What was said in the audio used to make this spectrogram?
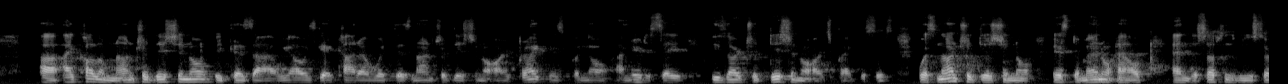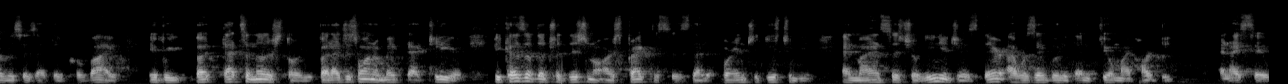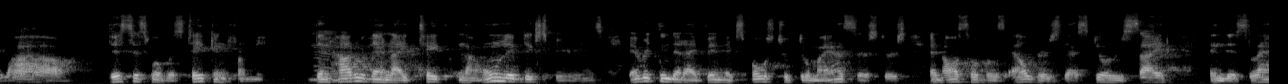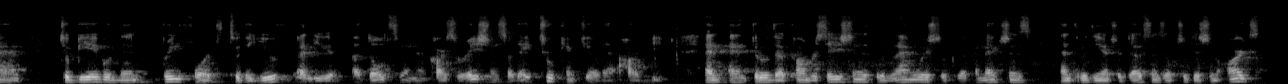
uh, I call them non-traditional because uh, we always get caught up with this non-traditional art practice. But no, I'm here to say these are traditional arts practices. What's non-traditional is the mental health and the substance abuse services that they provide. If we, but that's another story. But I just want to make that clear because of the traditional arts practices that were introduced to me and my ancestral lineages. There, I was able to then feel my heartbeat, and I say, "Wow, this is what was taken from me." then mm. how do then I take my own lived experience, everything that I've been exposed to through my ancestors, and also those elders that still reside in this land, to be able to then bring forth to the youth and the adults in incarceration so they too can feel that heartbeat. And, and through the conversations, through the language, through the connections, and through the introductions of traditional arts,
